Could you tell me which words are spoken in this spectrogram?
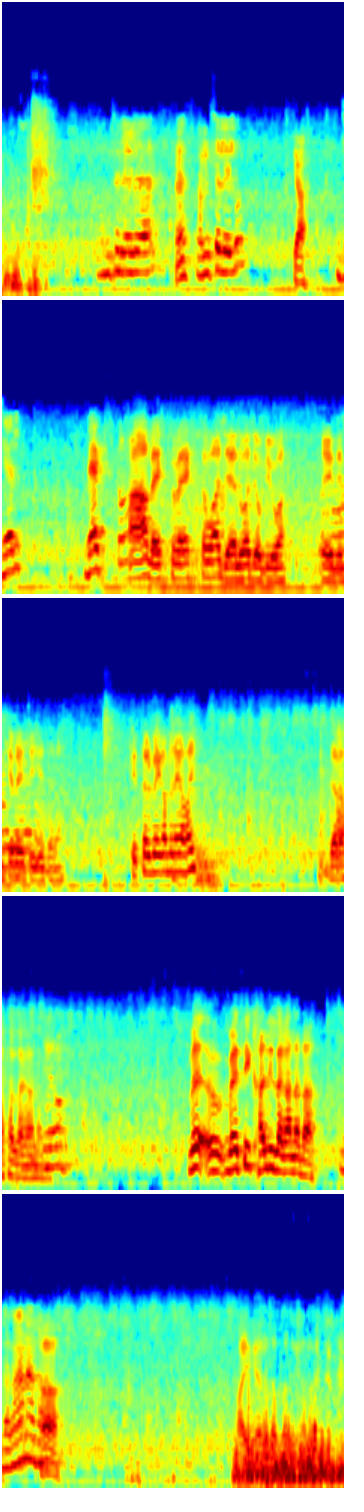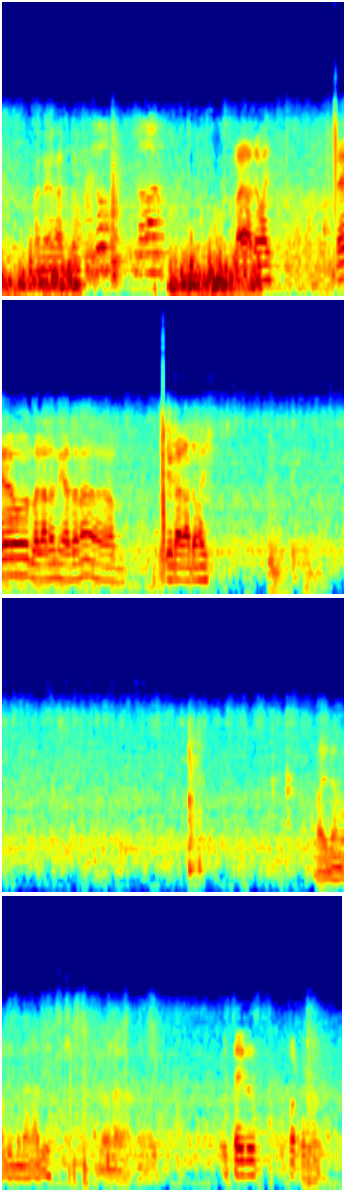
हमसे ले लो यार। हैं? हमसे ले लो। क्या? जेल? वैक्स तो हाँ वैक्स वैक्स तो हुआ जेल हुआ जो भी हुआ। एक दिन के लिए चाहिए ज़रा। कितने रुपए का मिलेगा भाई? ज़रा सा लगाना। वे वैसे ही खाली लगाना था। लगाना था? हाँ। भाई कह रहा था तो लगा दे। भाई। नहीं वो लगाना नहीं आता ना। ये लगा दो भाई। भाई ने अंगुली में लगा दी इस साइड ऊपर को करो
